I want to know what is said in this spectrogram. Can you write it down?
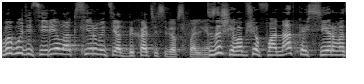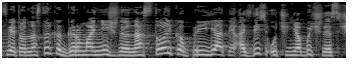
вы будете релаксировать и отдыхать у себя в спальне. Ты знаешь, я вообще фанатка серого цвета. Он настолько гармоничный, настолько приятный. А здесь очень необычное сочетание.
